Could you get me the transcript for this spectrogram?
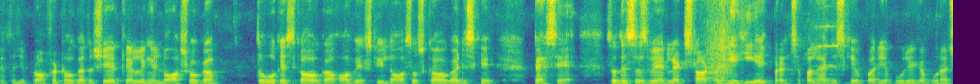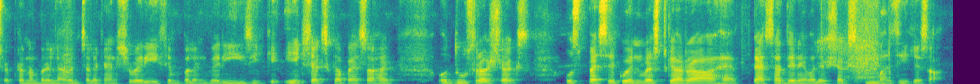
तो जी प्रॉफिट होगा तो शेयर कर लेंगे लॉस होगा तो वो किसका होगा? ऑब्वियसली लॉस उसका होगा जिसके पैसे है। So this is where let start और यही एक प्रिंसिपल है जिसके ऊपर ये पूरे का पूरा चैप्टर नंबर इलेवन चला गया। It's very simple and very easy कि एक शख्स का पैसा है और दूसरा शख्स उस पैसे को इन्वेस्ट कर रहा है पैसा देने वाले शख्स की मर्ज़ी के साथ।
